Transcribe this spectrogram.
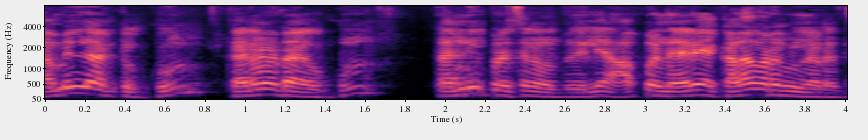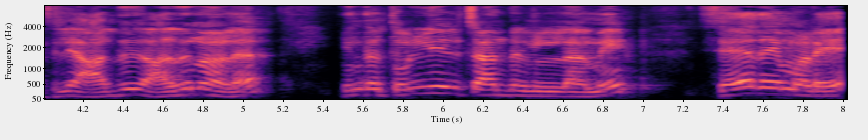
தமிழ்நாட்டுக்கும் கர்நாடகாவுக்கும் தண்ணி பிரச்சனை வந்தது இல்லையா? அப்ப நிறைய கலவரங்கள் நடந்துச்சு இல்லையா? அது அதனால இந்த தொல்லியல் சான்றுகள் எல்லாமே சேதமடைய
